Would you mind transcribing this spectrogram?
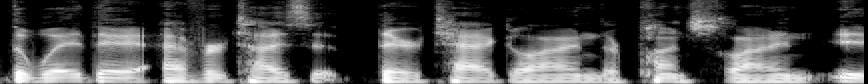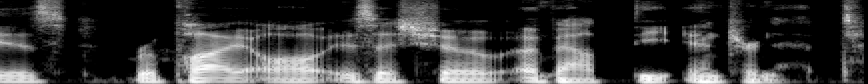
the way they advertise it, their tagline, their punchline is Reply All is a show about the internet.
